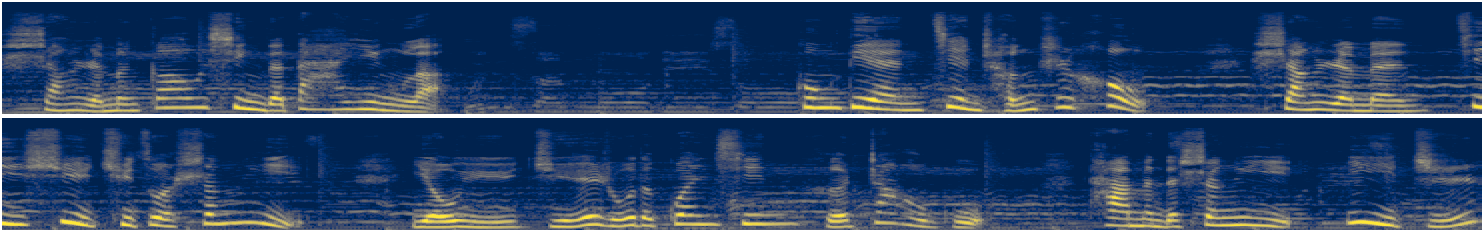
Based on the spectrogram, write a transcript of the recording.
商人们高兴地答应了。宫殿建成之后，商人们继续去做生意。由于觉如的关心和照顾，他们的生意一直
